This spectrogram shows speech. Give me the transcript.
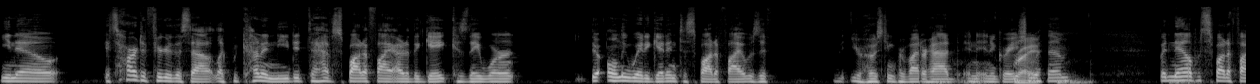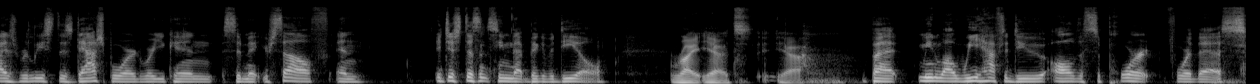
you know it's hard to figure this out like we kind of needed to have spotify out of the gate because they weren't the only way to get into spotify was if your hosting provider had an integration right. with them but now Spotify has released this dashboard where you can submit yourself, and it just doesn't seem that big of a deal. Right. Yeah. It's, yeah. But meanwhile, we have to do all the support for this.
